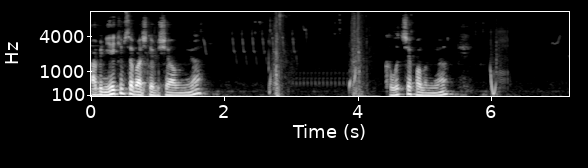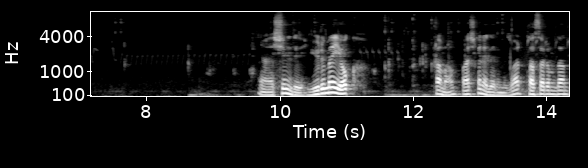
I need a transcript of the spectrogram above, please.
Abi niye kimse başka bir şey almıyor? Kılıç yapalım ya. Yani şimdi yürüme yok. Tamam. Başka nelerimiz var? Tasarımdan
